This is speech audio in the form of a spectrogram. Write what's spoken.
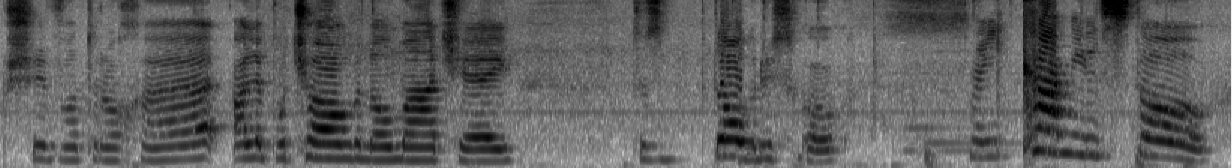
Krzywo trochę, ale pociągnął Maciej. To jest dobry skok. No i Kamil Stoch.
